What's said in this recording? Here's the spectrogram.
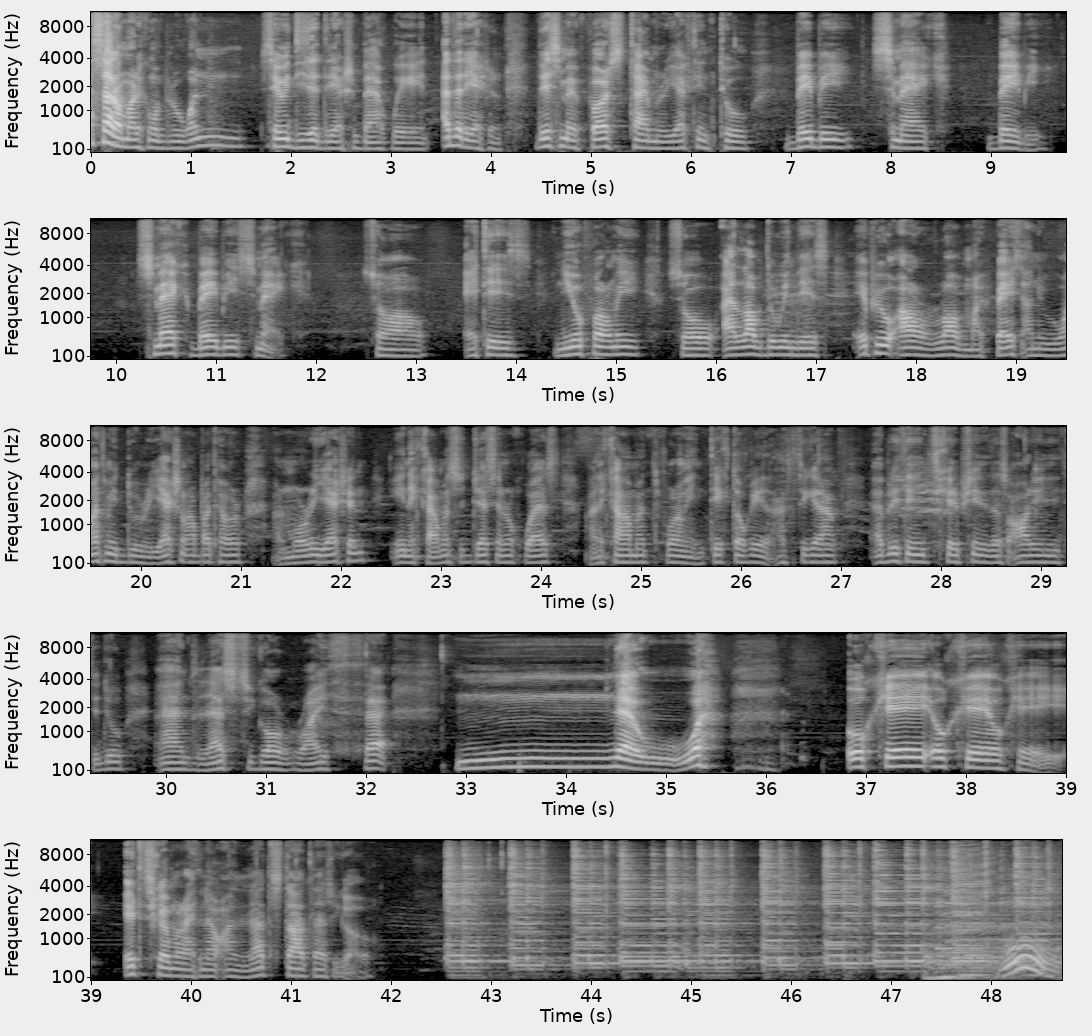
Assalamu alaikum everyone, Samir DZ reaction back with other reaction. This is my first time reacting to Baby Smack Baby. Smack Baby Smack. So it is new for me, so I love doing this. If you all love my face and you want me to do reaction about her and more reaction, in a comment suggestion request and comment for me in TikTok and Instagram everything in description that's all you need to do. And let's go right there no. Okay okay okay. It's coming right now and let's start let's go. Ooh.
